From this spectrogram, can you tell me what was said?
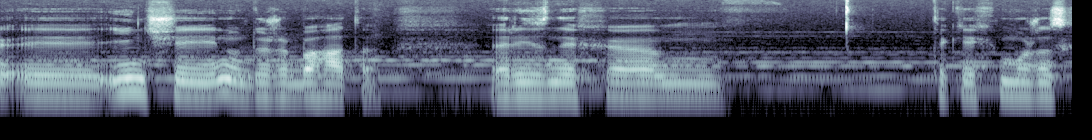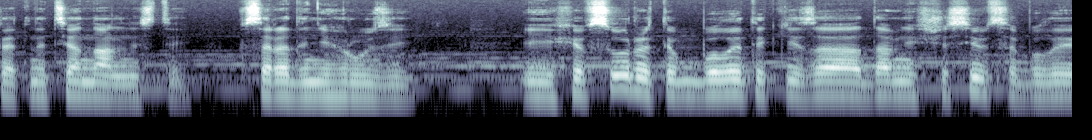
і інші, ну дуже багато різних ем, таких, можна сказати, національностей всередині Грузії. І хевсури були такі за давніх часів, це були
